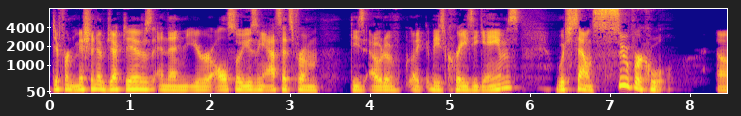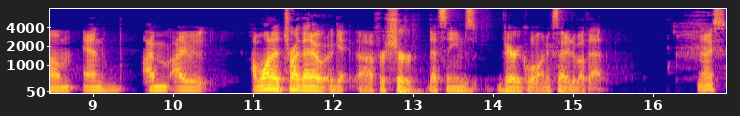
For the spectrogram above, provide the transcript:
different mission objectives, and then you're also using assets from these out of like these crazy games, which sounds super cool. Um, and I'm I I want to try that out again uh, for sure. That seems very cool. I'm excited about that. Nice.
